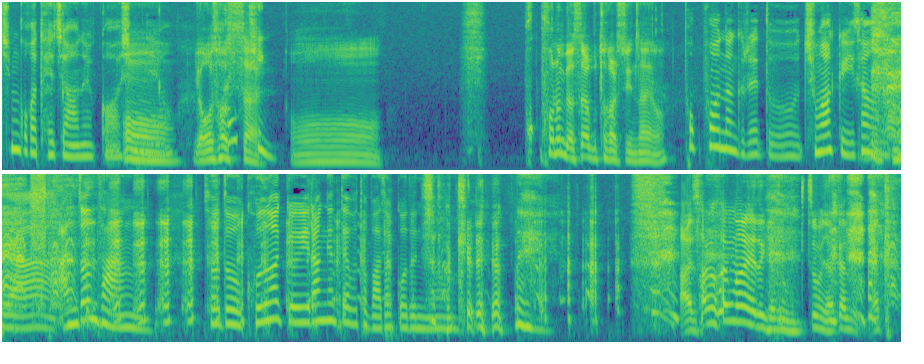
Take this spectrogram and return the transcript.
친구가 되지 않을까 싶네요. 어, 여섯 살. 오. 폭포는 몇 살부터 갈 수 있나요? 폭포는 그래도 중학교 이상은 돼야 안전상 저도 고등학교 1학년 때부터 맞았거든요. 그래요? 네. 아 상상만 해도 계속 좀 약간 약간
